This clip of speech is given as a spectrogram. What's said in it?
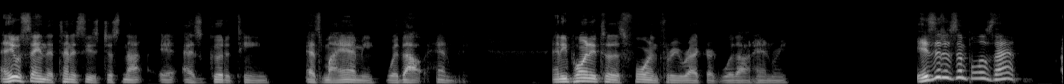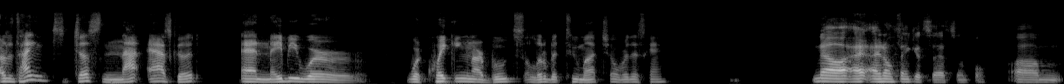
And he was saying that Tennessee is just not as good a team as Miami without Henry. And he pointed to this four and three record without Henry. Is it as simple as that? Are the Titans just not as good? And maybe we're we're quaking in our boots a little bit too much over this game? No, I, I don't think it's that simple. Um,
